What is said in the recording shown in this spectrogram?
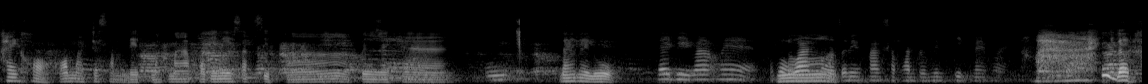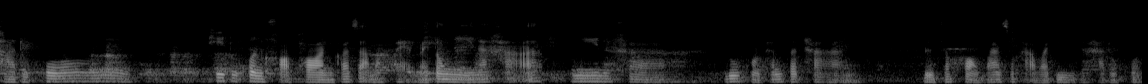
ใครขอก็มักจะสำเร็จมากๆ เพราะที่นี่ศักดิ์สิทธิ์มากเป็นไงแค่อุ๊ยได้เลยลูก ได้ดีมากแม่เขาบอกว่าเลิศหนูจะมีความสัมพันธ์โรแมนติกใหม่เลิศค่ะทุกคน ที่ทุกคนขอพรก็จะมาแขวนไว้ตรงนี้นะคะ นี่นะคะรูปของท่านประธาน หรือเจ้าของบ้านสุขาวดีนะคะทุกคน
